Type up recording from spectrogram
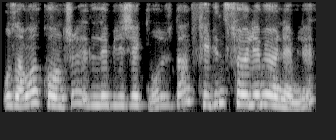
O zaman kontrol edilebilecek mi? O yüzden Fed'in söylemi önemli.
